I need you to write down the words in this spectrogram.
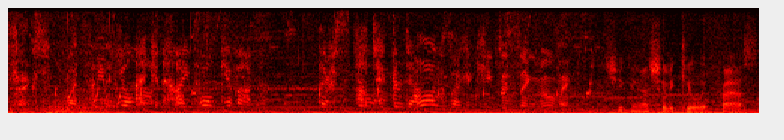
Thanks. What's we will I can help. I won't give up. There's still I'll take them down. As long as I can keep this thing moving. She can actually kill it fast.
